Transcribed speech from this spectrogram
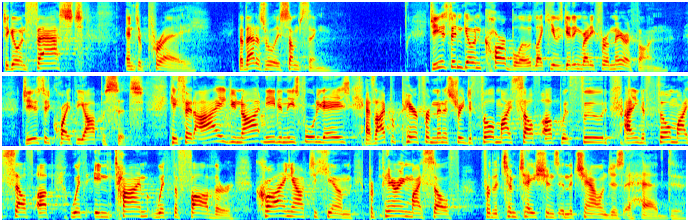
to go and fast and to pray. Now, that is really something. Jesus didn't go in carb load like he was getting ready for a marathon. Jesus did quite the opposite. He said, I do not need in these 40 days, as I prepare for ministry, to fill myself up with food. I need to fill myself up with in time with the Father, crying out to Him, preparing myself for the temptations and the challenges ahead.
